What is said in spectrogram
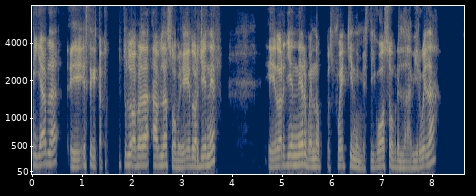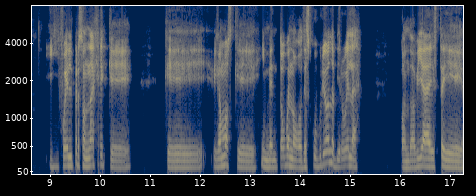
Y habla, eh, este capítulo habla, habla sobre Edward Jenner. Edward Jenner, bueno, pues fue quien investigó sobre la viruela y fue el personaje que, que digamos que inventó, bueno, o descubrió la viruela cuando había este,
